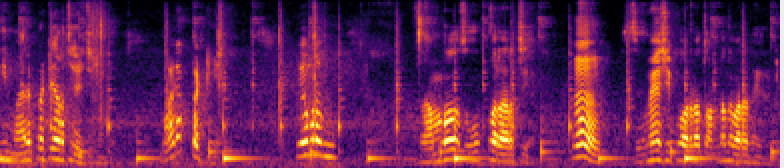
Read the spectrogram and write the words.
നീ മരപ്പെട്ടി ഇറച്ചി കഴിച്ചിട്ടുണ്ട്? മടപ്പട്ടി എവിടെ സംഭവം സൂപ്പർ ഇറച്ചി സുമേഷ് ഇപ്പോൾ ഒരിടത്തുണ്ടെന്ന് പറയുന്നത് കേട്ടു.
